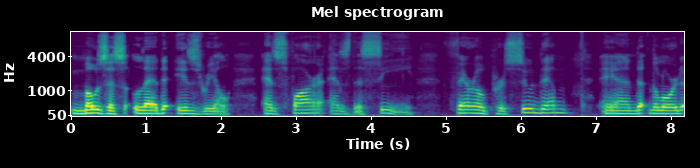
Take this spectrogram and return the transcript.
Moses led Israel as far as the sea. Pharaoh pursued them, and the Lord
